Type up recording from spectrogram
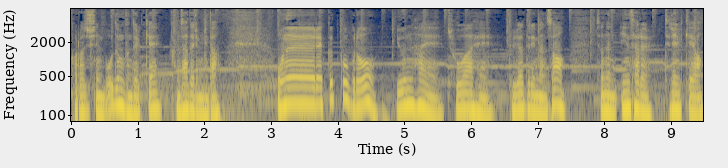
걸어주신 모든 분들께 감사드립니다. 오늘의 끝곡으로 윤하의 좋아해 들려드리면서 저는 인사를 드릴게요.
